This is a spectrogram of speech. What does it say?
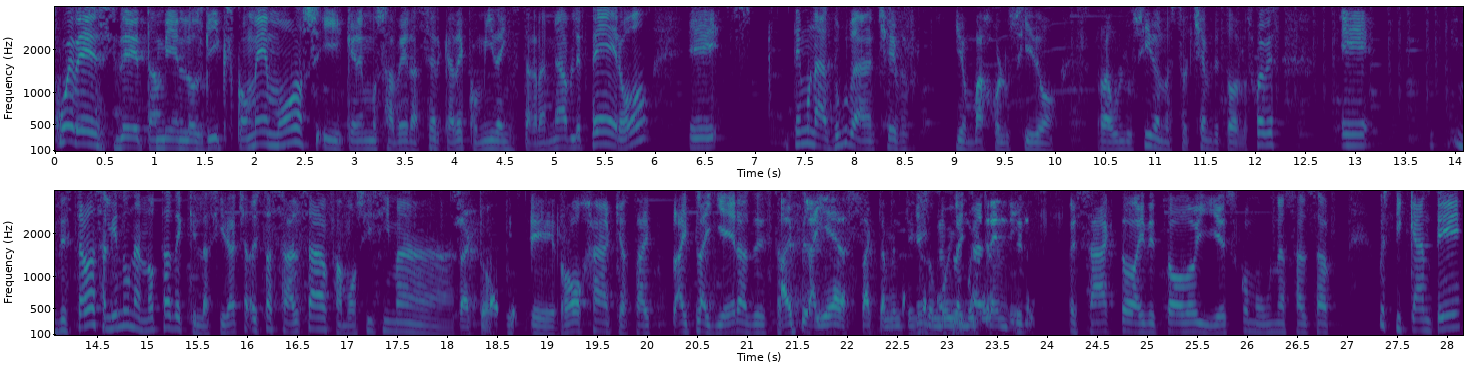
Jueves de también los geeks comemos y queremos saber acerca de comida instagramable, pero eh, tengo una duda, chef guion bajo lucido, Raúl Lucido, nuestro chef de todos los jueves. Eh, estaba saliendo una nota de que la sriracha, esta salsa famosísima, exacto, este, roja, que hasta hay, playeras de esta. Hay playeras, exactamente, eso muy, muy trendy. exacto, hay de todo y es como una salsa, pues picante,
